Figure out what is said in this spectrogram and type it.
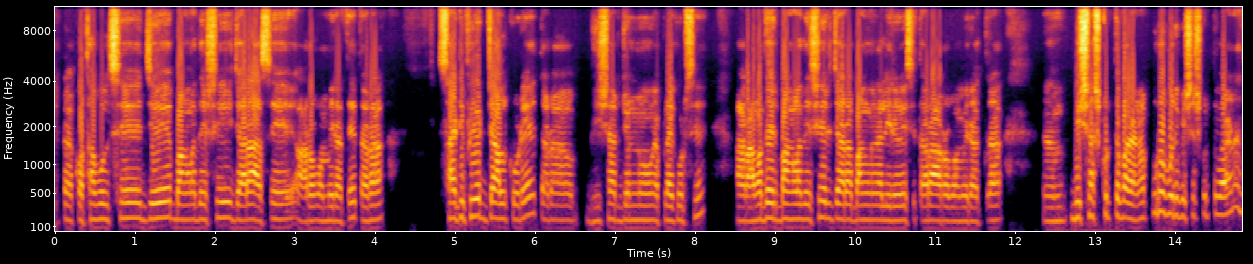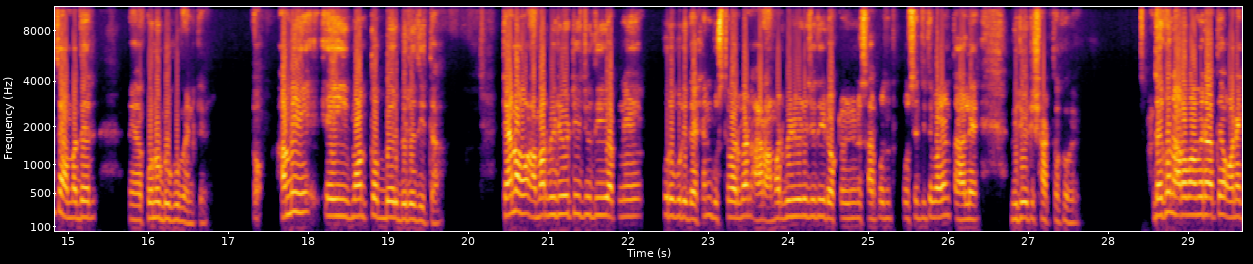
একটা কথা বলছে যে, বাংলাদেশি যারা আছে আরব আমিরাতে, তারা সার্টিফিকেট জাল করে তারা ভিসার জন্য অ্যাপ্লাই করছে। আর আমাদের বাংলাদেশের যারা বাঙালি রয়েছে, তারা আরব আমিরাতরা বিশ্বাস করতে পারে না, পুরোপুরি বিশ্বাস করতে পারে না যে আমাদের কোনো ডকুমেন্টকে তো আমি এই মন্তব্যের বিরোধিতা। কেন? আমার ভিডিওটি যদি আপনি পুরোপুরি দেখেন, বুঝতে পারবেন। আর আমার ভিডিওটি যদি ডক্টর স্যার পর্যন্ত পৌঁছে দিতে পারেন, তাহলে ভিডিওটি সার্থক হবে। দেখুন, আরব আমিরাতে অনেক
